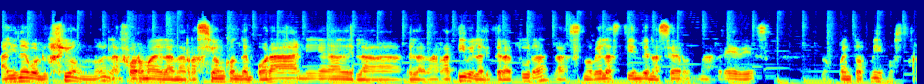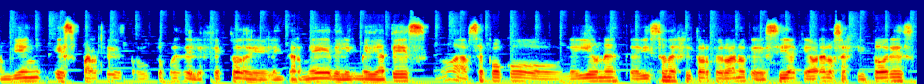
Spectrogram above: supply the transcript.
hay una evolución ¿no? en la forma de la narración contemporánea, de la, de la narrativa y la literatura. Las novelas tienden a ser más breves, los cuentos mismos también es parte del producto pues del efecto de la internet, de la inmediatez. ¿no? Hace poco leí una entrevista a un escritor peruano que decía que ahora los escritores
